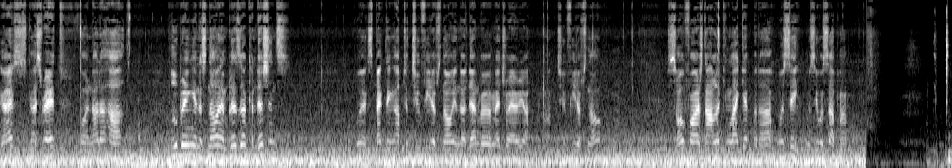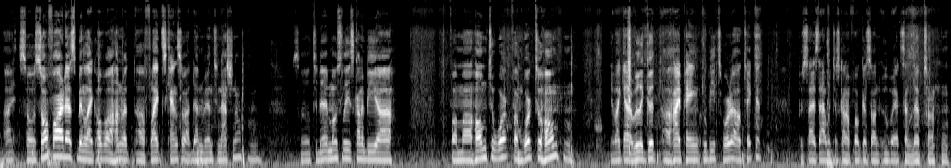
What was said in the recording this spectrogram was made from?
guys, guys ready for another uh, Ubering in the snow and blizzard conditions. We're expecting up to two feet of snow in the Denver metro area. Uh, two feet of snow. So far it's not looking like it, but uh, we'll see. We'll see what's up, huh? Alright, so so far there's been like over a hundred uh, flights canceled at Denver International. So today mostly it's gonna be uh, from uh, home to work, from work to home. Hmm. If I get a really good uh, high paying Uber Eats order, I'll take it. Besides that, we're just gonna focus on UberX and Lyft. Huh? Hmm.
